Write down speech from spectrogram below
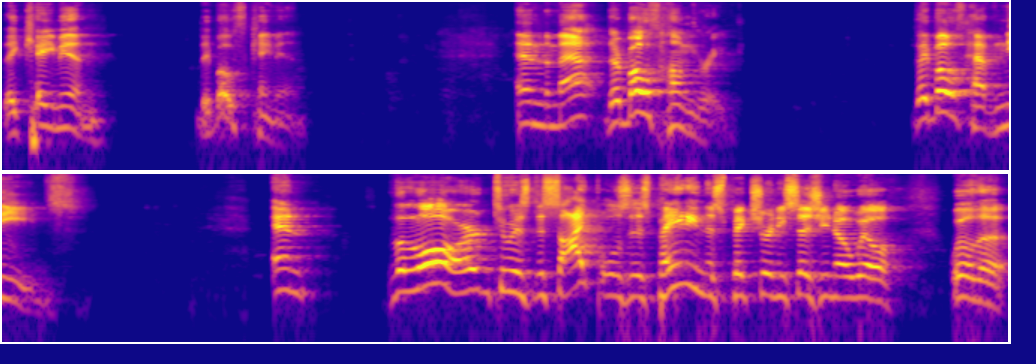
They came in. They both came in. And the mat, they're both hungry. They both have needs. And the Lord to his disciples is painting this picture and he says, you know, will will the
